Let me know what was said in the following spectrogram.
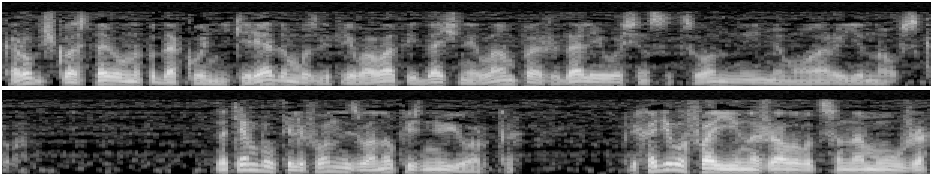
Коробочку оставил на подоконнике. Рядом, возле кривоватой дачной лампы, ожидали его сенсационные мемуары Яновского. Затем был телефонный звонок из Нью-Йорка. Приходила Фаина жаловаться на мужа.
